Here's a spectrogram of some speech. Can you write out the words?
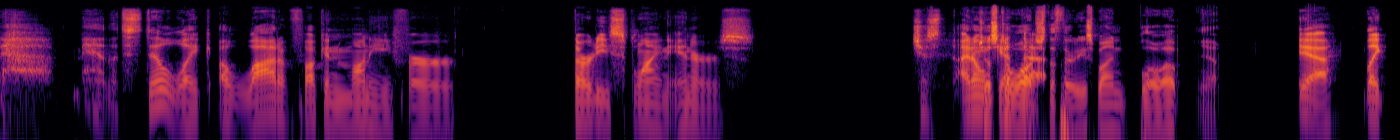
man, that's still like a lot of fucking money for 30 spline inners. Just I don't Just to watch that. the 30 spine blow up. Yeah. Yeah, like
